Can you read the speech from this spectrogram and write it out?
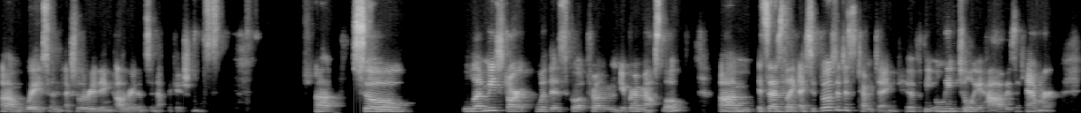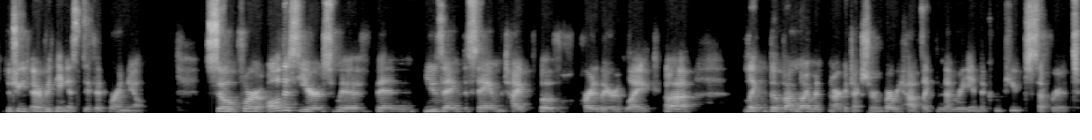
uh, ways in accelerating algorithms and applications. Uh, so let me start with this quote from Abraham Maslow. Um, it says like, I suppose it is tempting if the only tool you have is a hammer to treat everything as if it were a nail. So for all these years, we've been using the same type of hardware, like uh, like the von Neumann architecture, where we have like the memory and the compute separate.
